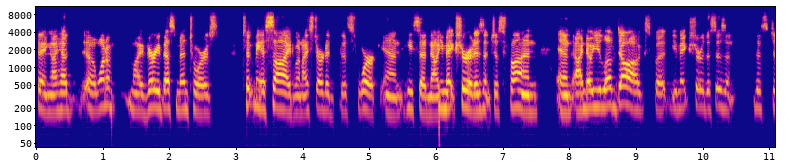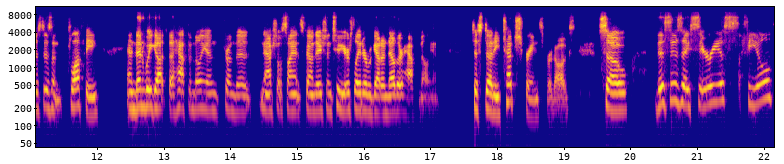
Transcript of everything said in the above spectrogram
thing. I had uh, one of my very best mentors took me aside when I started this work, and he said, "Now you make sure it isn't just fun. And I know you love dogs, but you make sure this isn't this just isn't fluffy." And then we got the half a million from the National Science Foundation. Two years later, we got another half million to study touchscreens for dogs. So this is a serious field.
